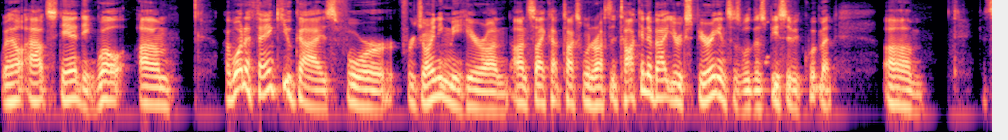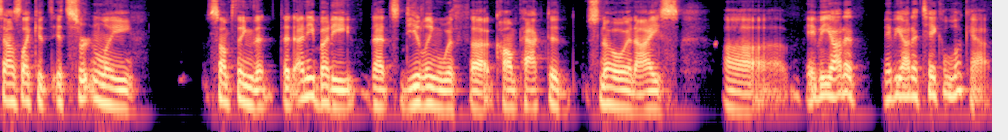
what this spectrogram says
Well, outstanding. Well, um, I want to thank you guys for for joining me here on on SICOP Talks Winter talking about your experiences with this piece of equipment. Um, it sounds like it, it's certainly something that that anybody that's dealing with uh, compacted snow and ice uh, maybe ought to maybe ought to take a look at.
